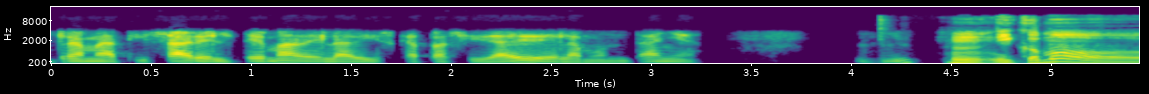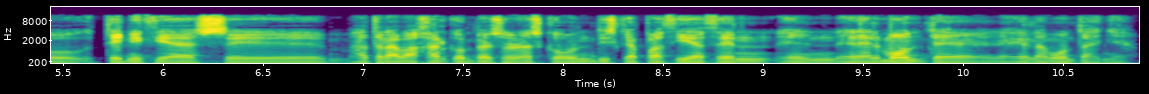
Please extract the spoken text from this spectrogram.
dramatizar el tema de la discapacidad y de la montaña. Mm, ¿Y cómo te inicias eh, a trabajar con personas con discapacidad en, el monte, en la montaña?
